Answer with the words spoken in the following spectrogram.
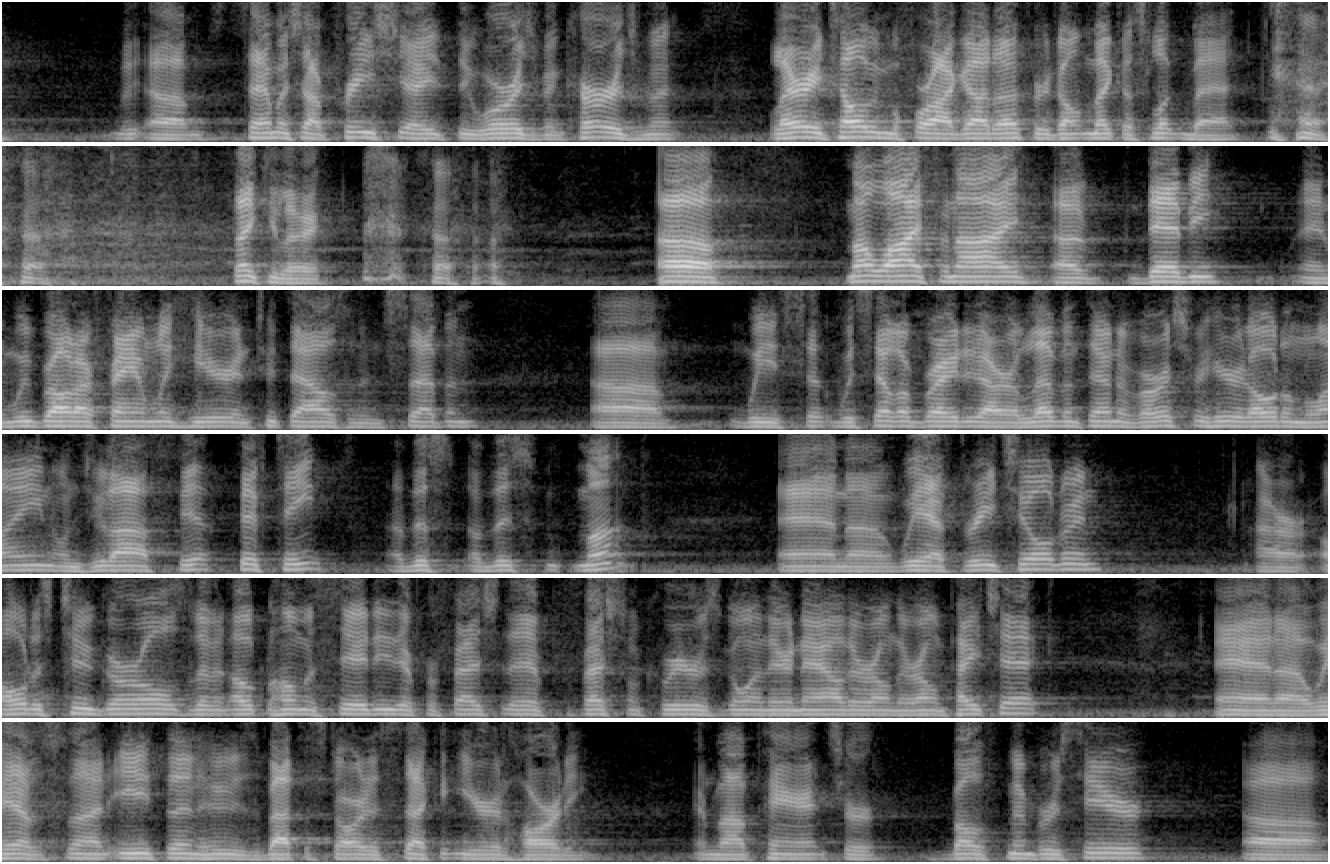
um, say how much I appreciate the words of encouragement. Larry told me before I got up here, don't make us look bad. Thank you, Larry. Uh, my wife and I, uh, Debbie, and we brought our family here in 2007. Uh, we, we celebrated our 11th anniversary here at Oldham Lane on July 15th of this, of this month. And uh, we have three children. Our oldest two girls live in Oklahoma City. Their profession, they have professional careers going there now. They're on their own paycheck. And uh, we have a son, Ethan, who's about to start his second year at Harding. And my parents are both members here, uh, uh,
